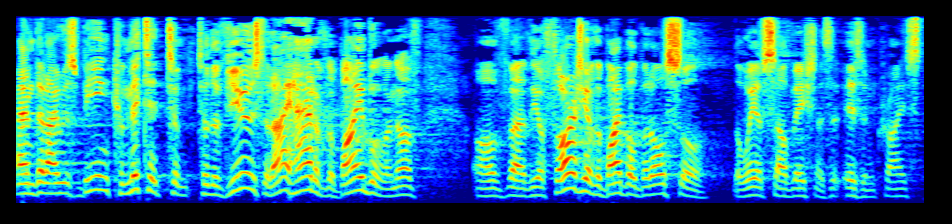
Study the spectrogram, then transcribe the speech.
and that I was being committed to, to the views that I had of the Bible and of, of uh, the authority of the Bible, but also the way of salvation as it is in Christ.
